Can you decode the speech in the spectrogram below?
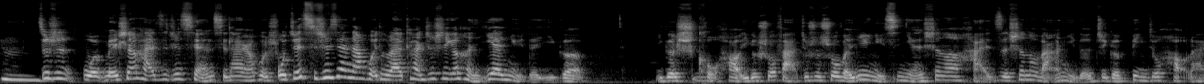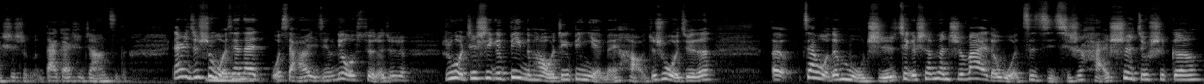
嗯，就是我没生孩子之前，其他人会说。我觉得其实现在回头来看，这是一个很厌女的一个一个是口号，一个说法，就是说文艺女青年生了孩子，生了娃，你的这个病就好了，还是什么？大概是这样子的。但是就是我现在，我小孩已经六岁了，就是如果这是一个病的话，我这个病也没好。就是我觉得，呃，在我的母职这个身份之外的我自己，其实还是就是跟。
